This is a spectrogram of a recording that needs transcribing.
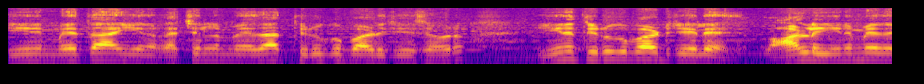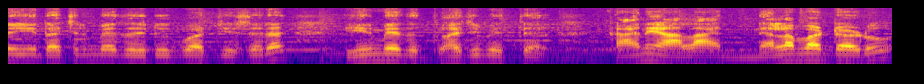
ఈయన మీద ఈయన రచనల మీద తిరుగుబాటు చేసేవారు. ఈయన తిరుగుబాటు చేయలేదు వాళ్ళు ఈయన మీద ఈయన రచన మీద తిరుగుబాటు చేశారు. ఈయన మీద ధ్వజమెత్తారు కానీ అలా నిలబడ్డాడు.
